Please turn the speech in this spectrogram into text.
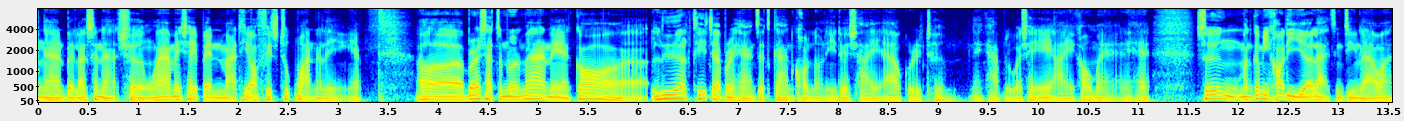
ำงานเป็นลักษณะเชิงว่าไม่ใช่เป็นมาที่ออฟฟิศทุกวันอะไรอย่างเงี้ยบริษัทจำนวนมากเนี่ยก็เลือกที่จะบริหารจัดการคนเหล่านี้โดยใช้อัลกอริทึมนะครับหรือว่าใช้ AI เข้ามานะฮะซึ่งมันก็มีข้อดีเยอะแหละจริง ๆ แล้วอะ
